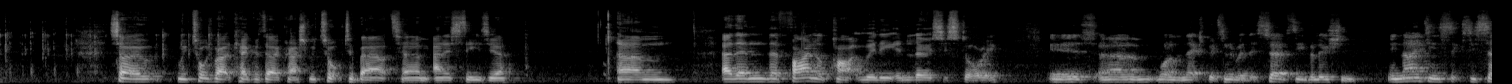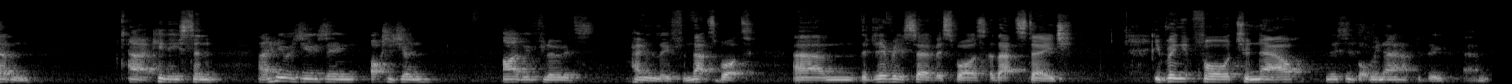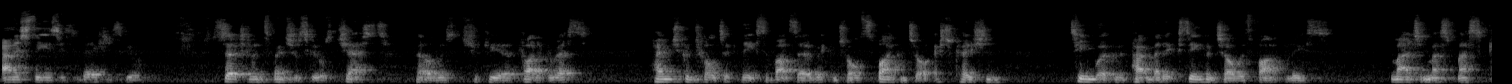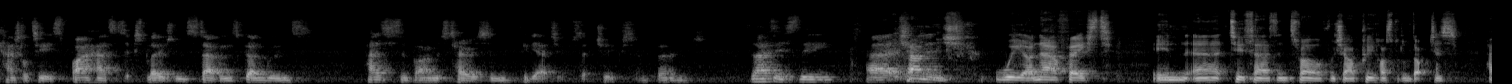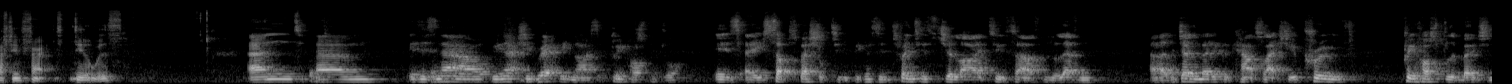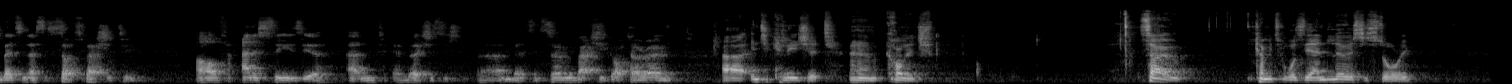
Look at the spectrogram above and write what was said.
So we talked about Kegworth air crash. We talked about um, anaesthesia. Um, and then the final part, really, in Lewis's story is um, one of the next bits anyway, it's service evolution. In 1967, uh, Easton, uh, he was using oxygen, IV fluids, pain relief, and that's what um, the delivery service was at that stage. You bring it forward to now, and this is what we now have to do um, anesthesia, sedation skills, surgical intervention skills, chest, pelvis, trachea, cardiac arrest, hemorrhage control techniques, advanced airway control, spine control, extrication, teamwork with paramedics, scene control with fire police, managing mass, mass casualties, biohazards, explosions, stabbings, gun wounds, hazardous environments, terrorism, pediatric obstetrics, and burns. So that is the uh, challenge we are now faced in uh, 2012, which our pre hospital doctors have to, in fact, deal with. And um, it has now been actually recognised that pre hospital is a subspecialty because in 20th July 2011, uh, the General Medical Council actually approved pre hospital emergency medicine as a subspecialty of anaesthesia and emergency uh, medicine. So we've actually got our own uh, intercollegiate um, college. So, coming towards the end, Lewis's story.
